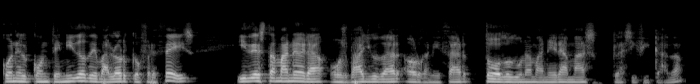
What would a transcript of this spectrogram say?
con el contenido de valor que ofrecéis y de esta manera os va a ayudar a organizar todo de una manera más clasificada.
